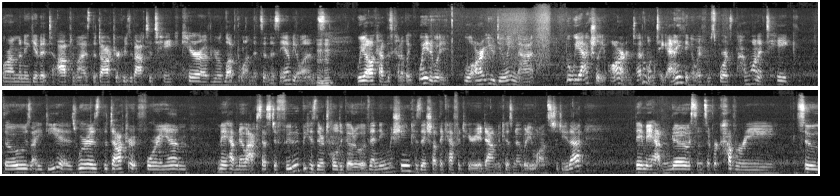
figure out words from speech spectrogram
or I'm going to give it to optimize the doctor who's about to take care of your loved one that's in this ambulance. Mm-hmm. We all have this kind of like, wait, wait, well, aren't you doing that? But we actually aren't. I don't want to take anything away from sports. I want to take those ideas. Whereas the doctor at 4 a.m. may have no access to food because they're told to go to a vending machine because they shut the cafeteria down because nobody wants to do that. They may have no sense of recovery. So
